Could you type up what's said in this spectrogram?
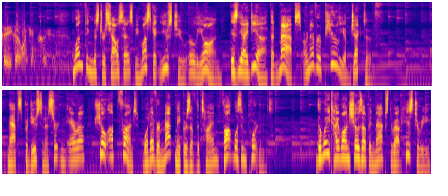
是一个完全科学。 One thing Mr. Xiao says we must get used to early on is the idea that maps are never purely objective. Maps produced in a certain era show up front whatever mapmakers of the time thought was important. The way Taiwan shows up in maps throughout history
